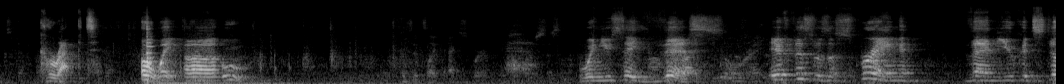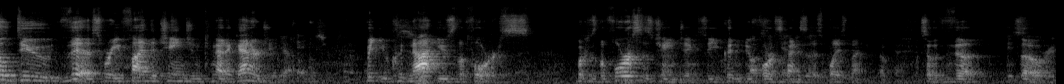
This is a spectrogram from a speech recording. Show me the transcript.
instant, right? Correct. Oh, wait. Uh, ooh. Because it's like x squared. When you say this, if this was a spring, then you could still do this, where you find the change in kinetic energy. Yeah. But you could not use the force, because the force is changing, so you couldn't do Oh, force can't times do displacement. Okay. So the, The so right?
